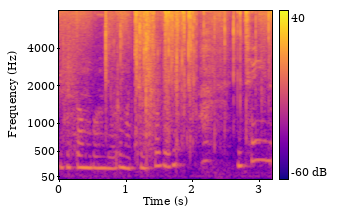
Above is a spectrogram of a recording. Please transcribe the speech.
이것도 한번 여름 아트에 써보고 헉, 이 체인은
